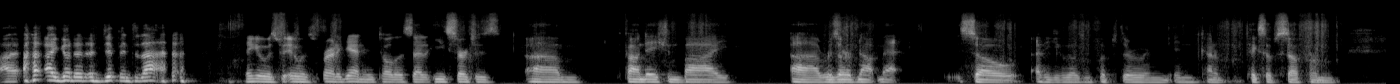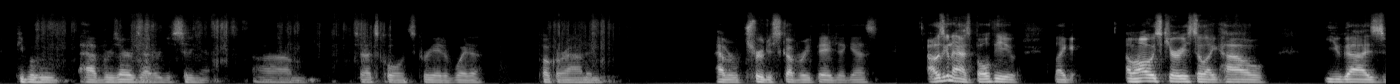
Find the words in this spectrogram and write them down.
I I gotta dip into that. I think it was it was Fred again who told us that he searches um, Foundation by uh, reserve not met. So I think he goes and flips through and, and kind of picks up stuff from people who have reserves that are just sitting there. Um, so that's cool. It's a creative way to poke around and have a true discovery page, I guess. I was gonna ask both of you, like, I'm always curious to like how you guys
